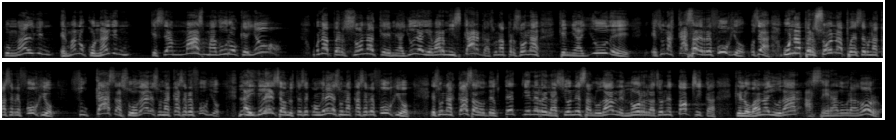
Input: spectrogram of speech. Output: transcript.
con alguien, hermano, con alguien que sea más maduro que yo. Una persona que me ayude a llevar mis cargas, una persona que me ayude. Es una casa de refugio. O sea, una persona puede ser una casa de refugio. Su casa, su hogar es una casa de refugio. La iglesia donde usted se congrega es una casa de refugio. Es una casa donde usted tiene relaciones saludables, no relaciones tóxicas, que lo van a ayudar a ser adorador.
